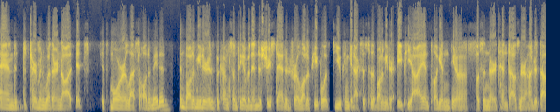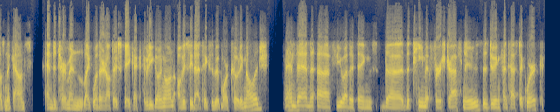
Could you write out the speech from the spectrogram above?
and determine whether or not it's it's more or less automated. And Botometer has become something of an industry standard for a lot of people. You can get access to the Botometer API and plug in, you know, thousand or 10,000 or 100,000 accounts and determine like whether or not there's fake activity going on. Obviously, that takes a bit more coding knowledge. And then a few other things. The the team at First Draft News is doing fantastic work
